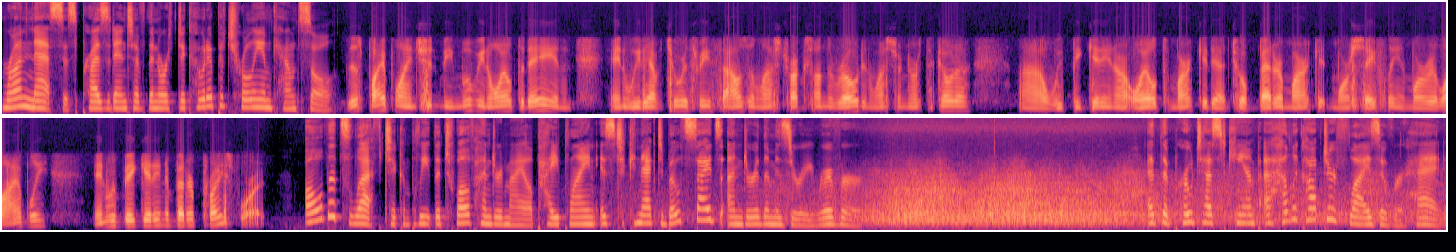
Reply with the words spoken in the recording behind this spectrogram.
Ron Ness is president of the North Dakota Petroleum Council. This pipeline should be moving oil today, and and we'd have two or three thousand less trucks on the road in western North Dakota. Uh, we'd be getting our oil to market uh, to a better market more safely and more reliably and would be getting a better price for it. All that's left to complete the 1,200 mile pipeline is to connect both sides under the Missouri River. At the protest camp, a helicopter flies overhead.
